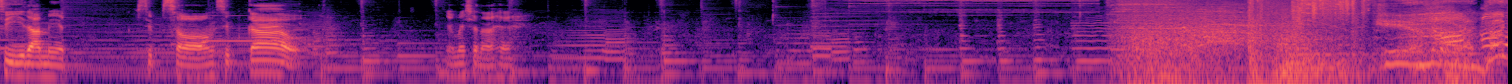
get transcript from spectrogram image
4 ดาเมจ 12 19 ยังไม่ชนะแฮะ Not a good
